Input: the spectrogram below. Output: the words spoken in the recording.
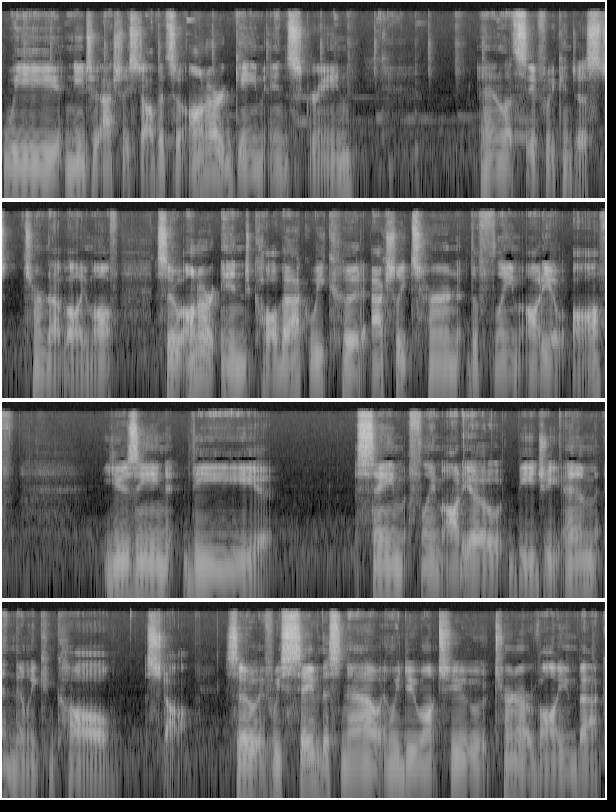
we need to actually stop it. So on our game in screen, and let's see if we can just turn that volume off. So on our end callback, we could actually turn the flame audio off using the same flame audio BGM, and then we can call stop. So if we save this now and we do want to turn our volume back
